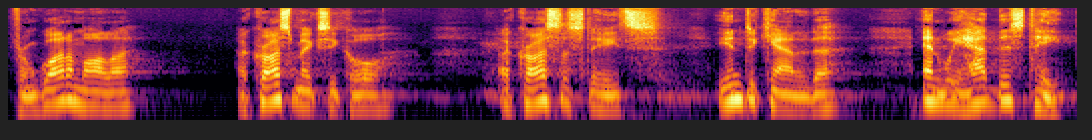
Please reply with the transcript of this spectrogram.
from Guatemala across Mexico, across the States, into Canada, and we had this tape.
